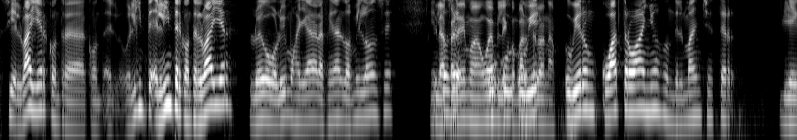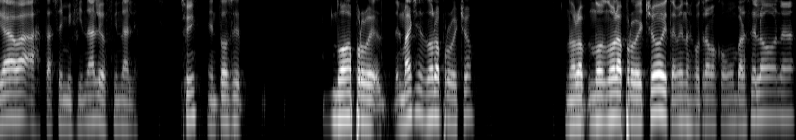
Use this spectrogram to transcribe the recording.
sí, el Bayern contra, contra Inter, el Inter contra el Bayern. Luego volvimos a llegar a la final 2011. Y la perdimos en Wembley hu- con hubi- Barcelona. Hubieron cuatro años donde el Manchester llegaba hasta semifinales o finales. Sí. Entonces, no aprove- el Manchester no lo aprovechó. No lo, no, no lo aprovechó y también nos encontramos con un Barcelona.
